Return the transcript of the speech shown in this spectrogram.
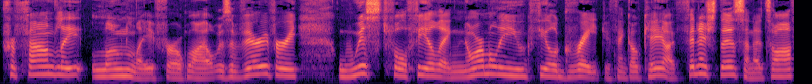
profoundly lonely for a while. It was a very, very wistful feeling. Normally, you feel great. You think, okay, I finished this and it's off.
